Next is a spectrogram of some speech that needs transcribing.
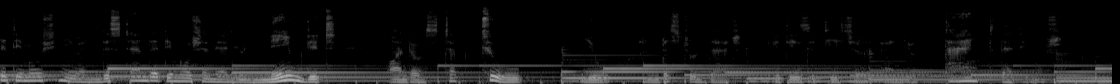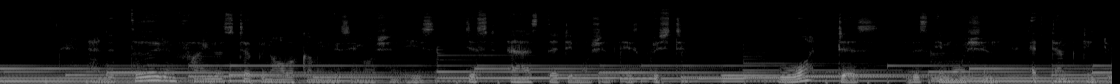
that emotion, you understand that emotion, and you named it. And on step two, you understood that it is a teacher and you thanked that emotion. And the third and final step in overcoming this emotion is just ask that emotion a question What does this emotion attempting to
